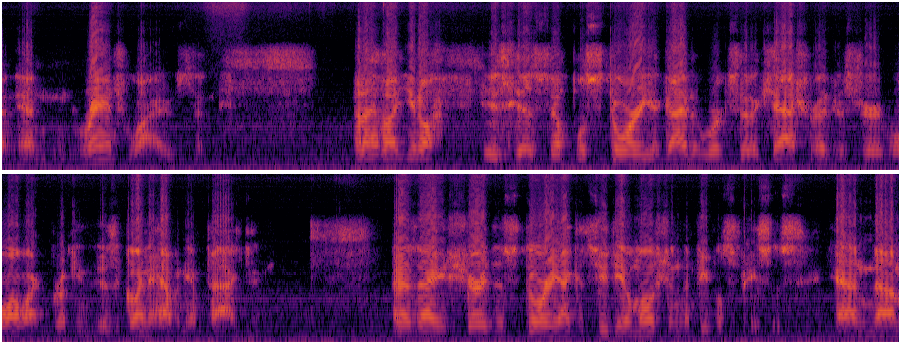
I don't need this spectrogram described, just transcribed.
and, and ranch wives, and, and I thought, you know, is his simple story, a guy that works at a cash register at Walmart Brookings, is it going to have an impact? And as I shared the story, I could see the emotion in the people's faces, and um,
